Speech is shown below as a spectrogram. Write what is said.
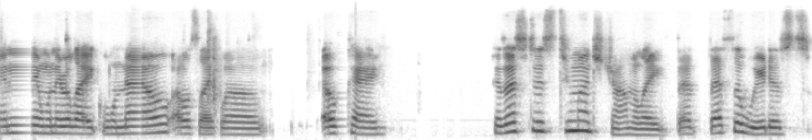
And then when they were like, well, no, I was like, well, okay. Because that's just too much drama. Like, that that's the weirdest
